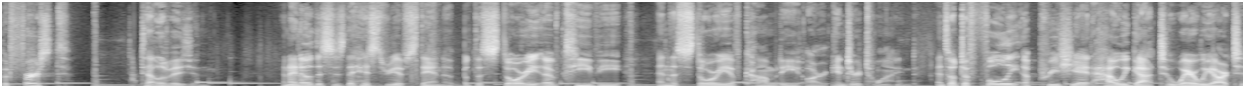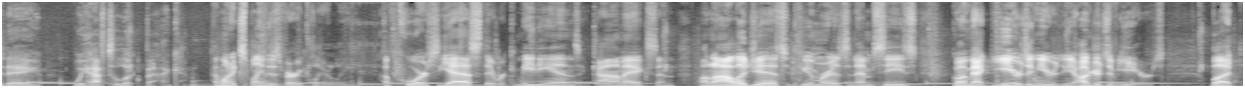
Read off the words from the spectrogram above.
But first, television. And I know this is the history of stand up, but the story of TV and the story of comedy are intertwined. And so to fully appreciate how we got to where we are today, we have to look back. I want to explain this very clearly. Of course, yes, there were comedians and comics and monologists and humorists and MCs going back years and years and years, hundreds of years. But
